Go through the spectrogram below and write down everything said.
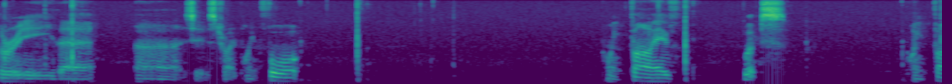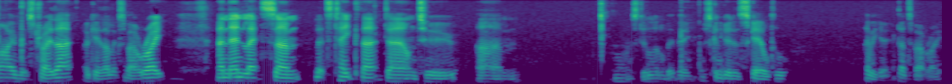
0.3 there. Uh, so let's try 0.4. 0.5, whoops, 0.5, let's try that. Okay, that looks about right. And then let's um, let's take that down to, um, oh, it's still a little bit big. I'm just going to go to the scale tool. There we go, that's about right.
